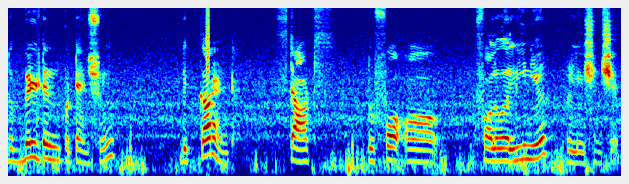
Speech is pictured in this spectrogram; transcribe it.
the built-in potential, the current starts to fo uh, follow a linear relationship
